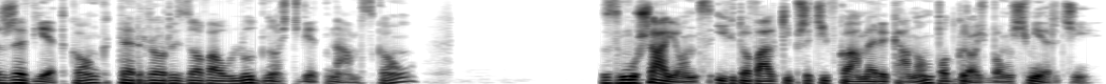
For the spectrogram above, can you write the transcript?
że Wietkong terroryzował ludność wietnamską, zmuszając ich do walki przeciwko Amerykanom pod groźbą śmierci.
